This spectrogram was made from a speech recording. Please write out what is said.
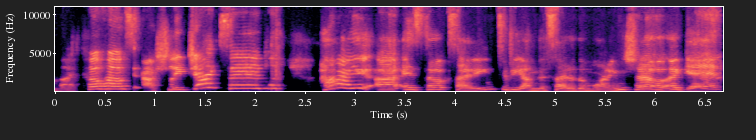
my co-host Ashley Jackson. Hi, uh, it's so exciting to be on this side of the morning show again.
